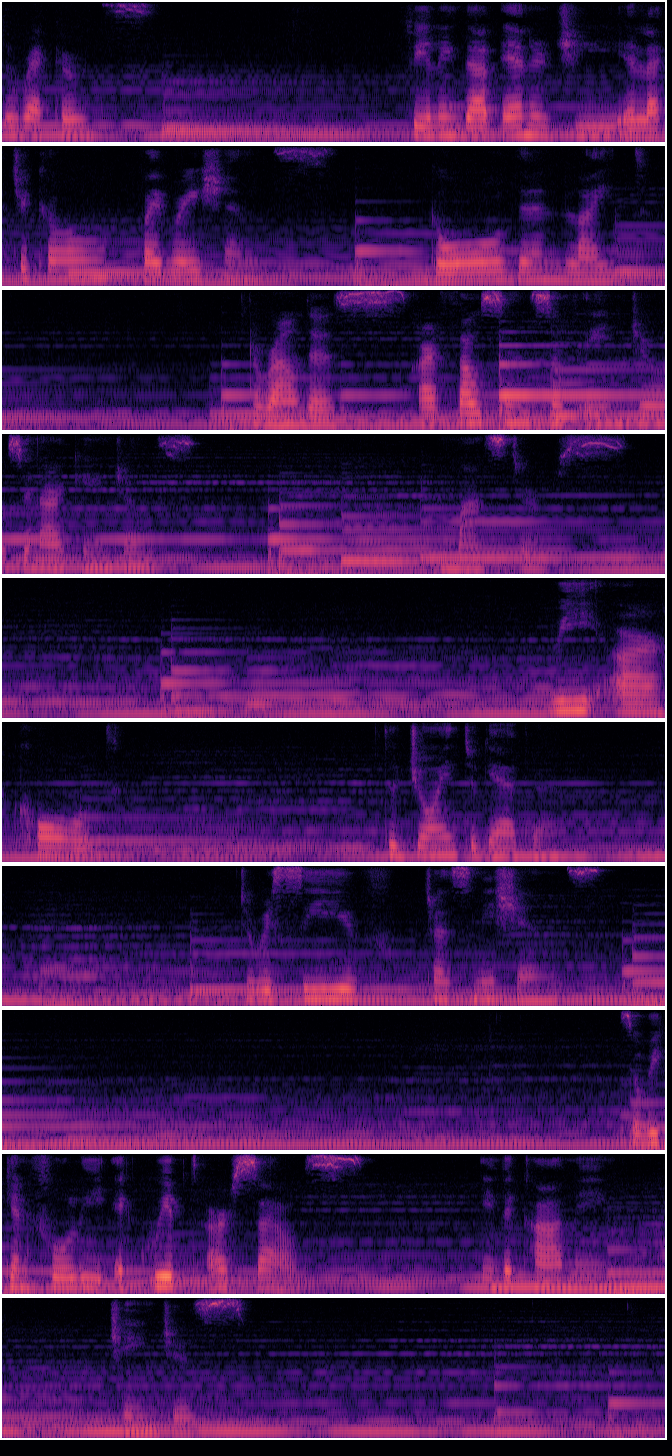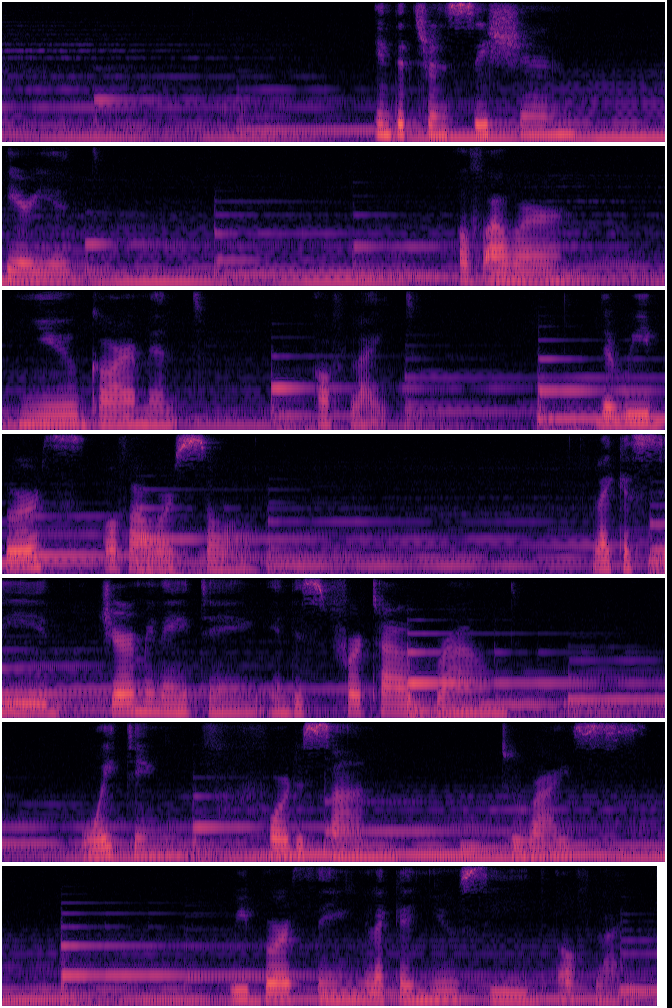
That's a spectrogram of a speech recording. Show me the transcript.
the records, feeling that energy, electrical vibrations, golden light around us are thousands of angels and archangels, masters. We are called to join together to receive transmissions so we can fully equip ourselves in the coming changes. In the transition period of our new garment of light, the rebirth of our soul, like a seed germinating in this fertile ground, waiting for the sun to rise. rebirthing like a new seed of light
